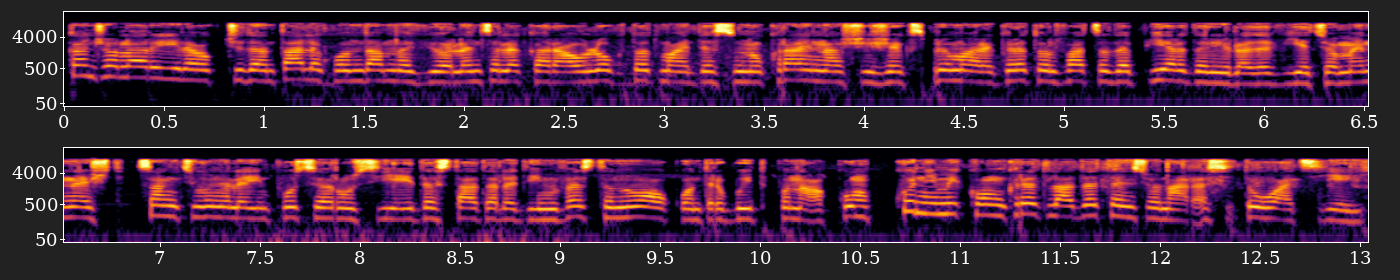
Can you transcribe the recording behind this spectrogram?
Cancelariile occidentale condamnă violențele care au loc tot mai des în Ucraina și își exprimă regretul față de pierderile de vieți omenești. Sancțiunile impuse Rusiei de statele din vest nu au contribuit până acum cu nimic concret la detenționarea situației.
